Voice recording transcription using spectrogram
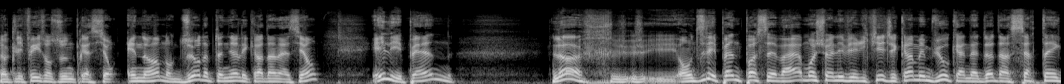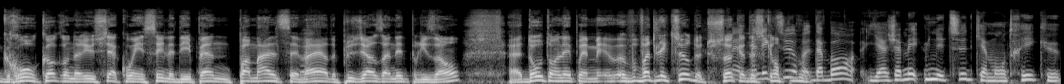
Donc les filles sont sous une pression énorme, donc dur d'obtenir les condamnations et les peines Là, on dit les peines pas sévères. Moi, je suis allé vérifier. J'ai quand même vu au Canada, dans certains gros cas, qu'on a réussi à coincer des peines pas mal sévères de plusieurs années de prison. Euh, d'autres ont l'impression. Euh, votre lecture de tout ça, ben, que de ce lecture, D'abord, il n'y a jamais une étude qui a montré que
